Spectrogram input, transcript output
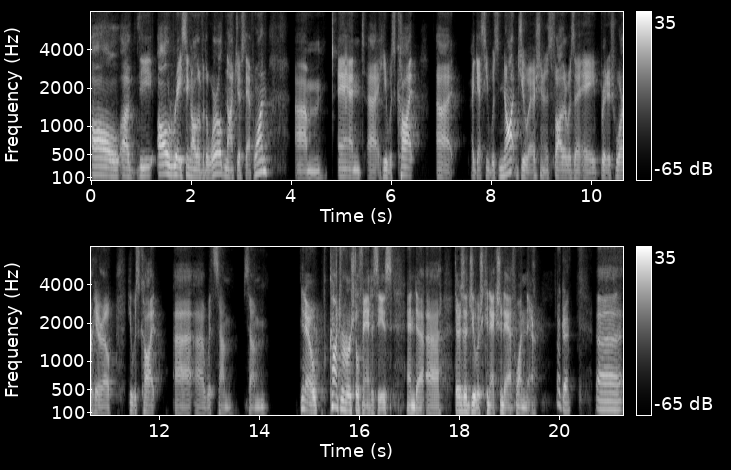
all of the all racing all over the world, not just F1. Um, and uh, he was caught. Uh, I guess he was not Jewish, and his father was a, a British war hero. He was caught uh, uh with some some you know controversial fantasies, and uh, uh, there's a Jewish connection to F1 there. Okay. Uh,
